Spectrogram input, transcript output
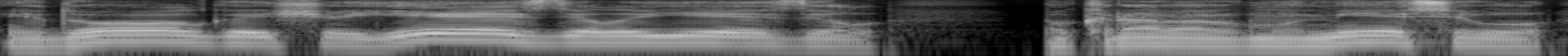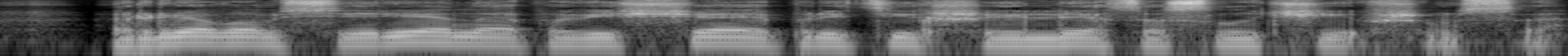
И долго еще ездил и ездил по кровавому месиву, ревом сирены оповещая притихший лес о случившемся.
